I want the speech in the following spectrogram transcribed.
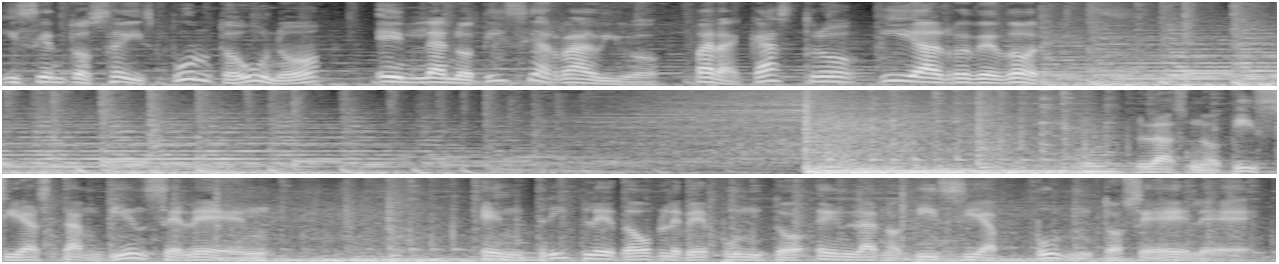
y 106.1 en La Noticia Radio, para Castro y alrededores. Las noticias también se leen en www.enlanoticia.cl.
